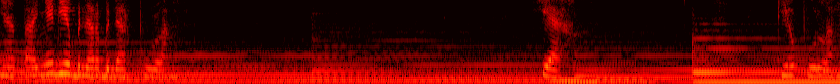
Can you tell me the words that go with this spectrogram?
nyatanya dia benar-benar pulang. Ya, dia pulang.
